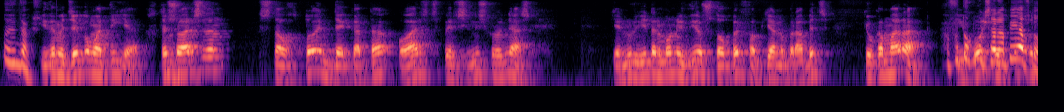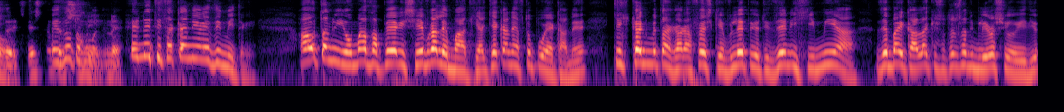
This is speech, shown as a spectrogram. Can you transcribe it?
Ε, εντάξει. Είδαμε Τζέγκο Ματίγια. Χθες ο Άρης ήταν στα 8-11 ο Άρης της περσινής χρονιάς. Καινούργοι ήταν μόνο οι δύο στόπερ, Φαμπιάνο Μπράμπετς και ο Καμαρά. Αφού Οι το έχουμε υπόλοιποι ξαναπεί οκτώ αυτό. ποδοσφαιριστές ήταν Εδώ το περσινοί, έχουμε. ναι. Ε, ναι, τι θα κάνει ρε Δημήτρη. Α, όταν η ομάδα πέρυσι έβγαλε μάτια και έκανε αυτό που έκανε και έχει κάνει μεταγραφές και βλέπει ότι δεν η χημεία δεν πάει καλά και στο τέλος θα την πληρώσει ο ίδιο,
